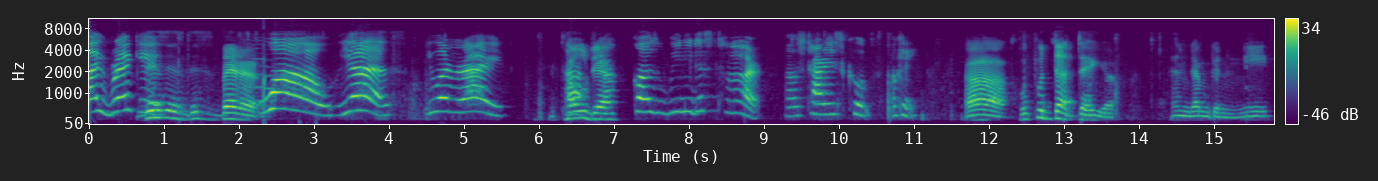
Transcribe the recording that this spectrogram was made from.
I break it. This is this is better. Wow, yes, you are right. I told ya. Cause we need a star. A star is cool. Okay. Ah, who put that there? And I'm gonna need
